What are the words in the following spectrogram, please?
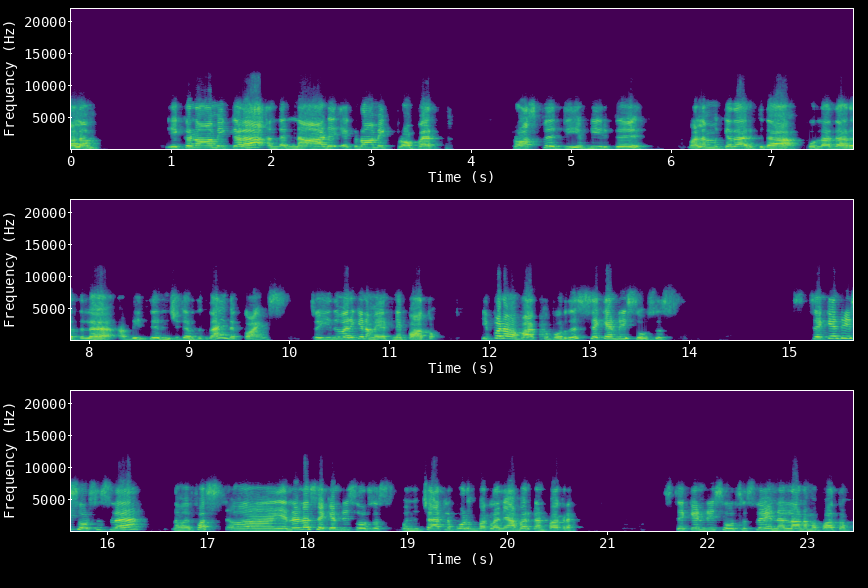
வளம். எக்கனாமிக்கலா அந்த நாடு எக்கனாமிக் ப்ராப்பர் ப்ராஸ்பரிட்டி எப்படி இருக்கு? வளம் மிக்கதா இருக்குதா? பொருளாதாரத்துல அப்படின்னு தெரிஞ்சுக்கிறதுக்கு தான் இந்த காயின்ஸ் ஸோ இது வரைக்கும் நம்ம ஏற்கனவே பார்த்தோம். இப்ப நம்ம பார்க்க போறது செகண்டரி சோர்சஸ் செகண்டரி சோர்சஸ்ல நம்ம ஃபர்ஸ்ட் என்னென்ன செகண்டரி சோர்சஸ் கொஞ்சம் சாட்ல போடுங்க பார்க்கலாம். ஞாபகம் இருக்கான்னு பாக்குறேன் செகண்டரி சோர்சஸ்ல என்னெல்லாம் நம்ம பார்த்தோம்?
